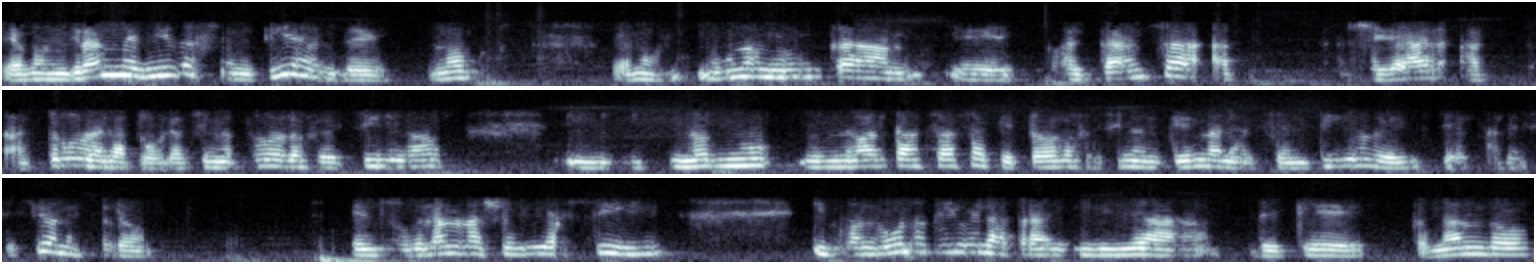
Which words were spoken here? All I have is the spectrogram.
digamos, en gran medida se entiende, ¿no? Digamos, uno nunca eh, alcanza a llegar a, toda la población, a todos los vecinos, y, no, no, no alcanzas a que todos los vecinos entiendan el sentido de ciertas decisiones, pero en su gran mayoría sí, y cuando uno tiene la tranquilidad de que tomando,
